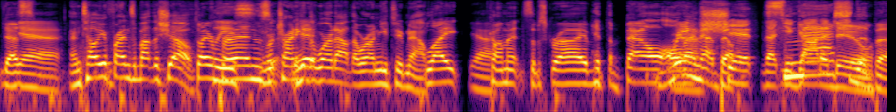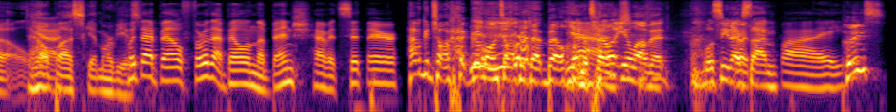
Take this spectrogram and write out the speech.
Yes. Yeah, and tell your friends about the show. Tell your Please. friends. We're trying to hit get the word out that we're on YouTube now. Like, Yeah. comment, subscribe. Hit the bell, all ring that, that bell. shit that you gotta Smash do the bell. to help Yeah. us get more views. put that bell, throw that bell on the bench, have it sit there. Have a good talk. Good long talk with that bell. on Yeah. the Tell it you love it. We'll see you next time. Bye. Peace.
